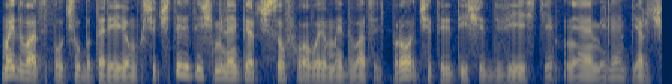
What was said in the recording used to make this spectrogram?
Mate 20 получил батарею емкостью 4000 мАч, Huawei Mate 20 Pro 4200 мАч.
